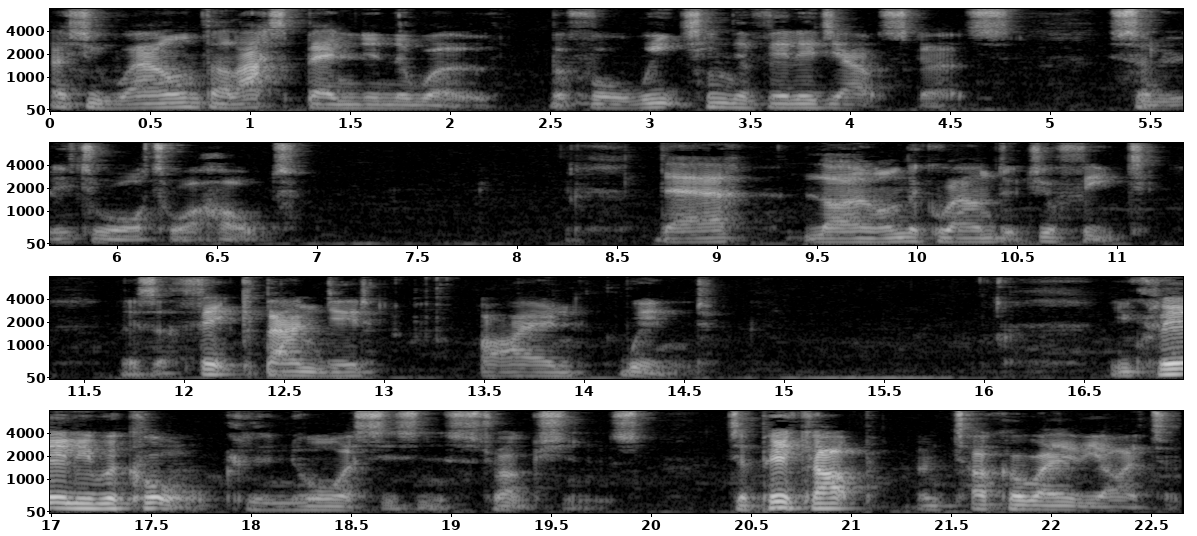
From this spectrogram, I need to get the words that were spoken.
As you round the last bend in the road before reaching the village outskirts, suddenly draw to a halt. There, lying on the ground at your feet, is a thick banded iron wind. You clearly recall Glenorus's instructions to pick up and tuck away the item,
